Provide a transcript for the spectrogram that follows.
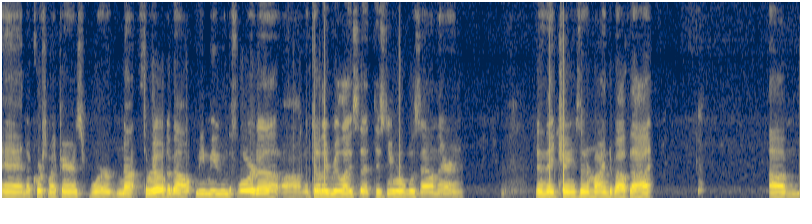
and of course, my parents were not thrilled about me moving to Florida um, until they realized that Disney World was down there, and then they changed their mind about that. Um,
